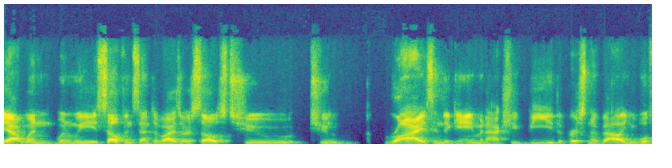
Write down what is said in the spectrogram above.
yeah when when we self incentivize ourselves to to rise in the game and actually be the person of value we'll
